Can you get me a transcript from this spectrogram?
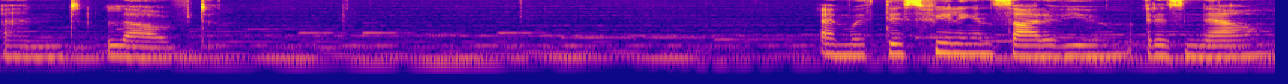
and loved. And with this feeling inside of you, it is now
